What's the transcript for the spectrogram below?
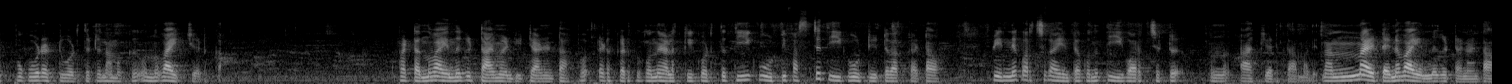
ഉപ്പ് കൂടെ ഇട്ട് കൊടുത്തിട്ട് നമുക്ക് ഒന്ന് വയറ്റിയെടുക്കാം. പെട്ടെന്ന് വയന്ന് കിട്ടാൻ വേണ്ടിയിട്ടാണ് കേട്ടോ അപ്പോൾ ഇടയ്ക്കിടയ്ക്കൊക്കെ ഒന്ന് ഇളക്കി കൊടുത്ത് തീ കൂട്ടി ഫസ്റ്റ് തീ കൂട്ടിയിട്ട് വെക്കാം കേട്ടോ പിന്നെ കുറച്ച് കഴിഞ്ഞിട്ടൊക്കെ ഒന്ന് തീ കുറച്ചിട്ട് ഒന്ന് ആക്കിയെടുത്താൽ മതി. നന്നായിട്ട് തന്നെ വയന്ന് കിട്ടണം കേട്ടോ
